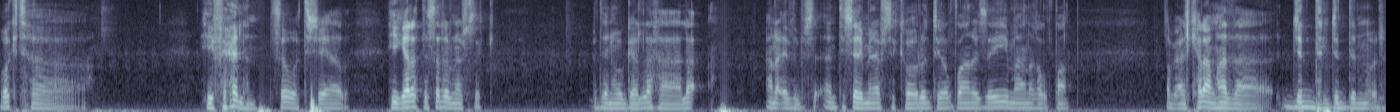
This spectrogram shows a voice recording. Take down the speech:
وقتها هي فعلا سوت الشيء هذا. هي قالت له نفسك. بعدين هو قال لها لا أنا إذا بس أنت سلمي نفسك أو أنت غلطانة زي ما أنا غلطان. طبعا الكلام هذا جدا جدا مؤلم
